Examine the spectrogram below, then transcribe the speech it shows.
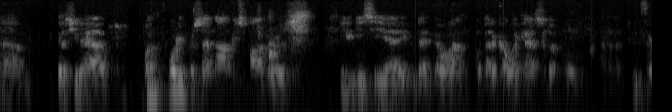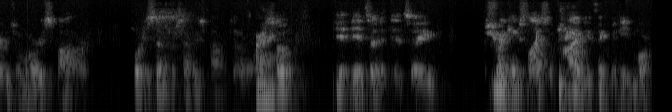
um, because you have, what, 40% non-responders, UDCA, that go on obeticholic acid, of whom, I don't know, two thirds or more respond, or forty-seven percent respond. uh, Right. So it, it's a, it's a shrinking slice of pie. Do you think we need more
